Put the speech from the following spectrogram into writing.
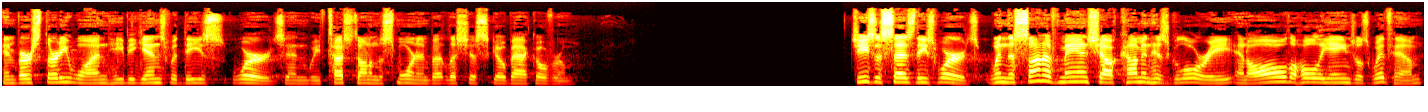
in verse 31, he begins with these words, and we've touched on them this morning, but let's just go back over them. Jesus says these words When the Son of Man shall come in his glory, and all the holy angels with him,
